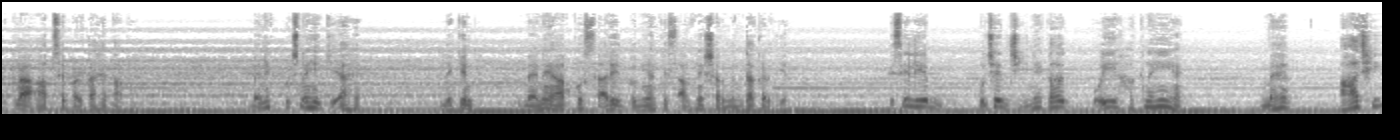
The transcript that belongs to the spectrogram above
इतना आपसे पड़ता है पापा। मैंने कुछ नहीं किया है, लेकिन मैंने आपको सारी दुनिया के सामने शर्मिंदा कर दिया। इसीलिए मुझे जीने का कोई हक नहीं है। मैं आज ही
